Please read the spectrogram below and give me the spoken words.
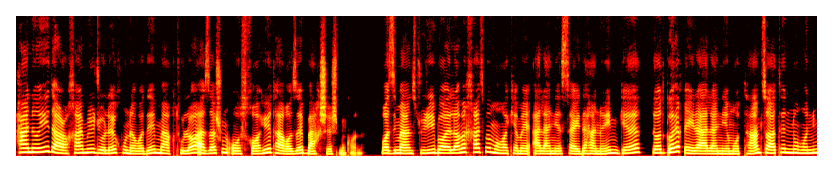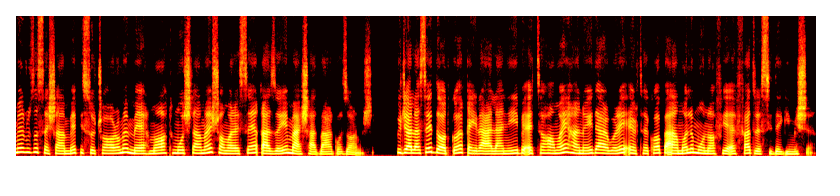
هنایی در آخر میره جلوی خانواده مقتولا ازشون عذرخواهی و تقاضای بخشش می‌کنه قاضی منصوری با اعلام ختم محاکمه علنی سعید هنایی میگه دادگاه غیرعلنی متهم ساعت 9 روز سهشنبه 24 مهر ماه تو مجتمع شماره 3 قضایی مشهد برگزار میشه. تو جلسه دادگاه غیرعلنی به اتهامهای هنایی درباره ارتکاب به اعمال منافی افت رسیدگی میشه.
